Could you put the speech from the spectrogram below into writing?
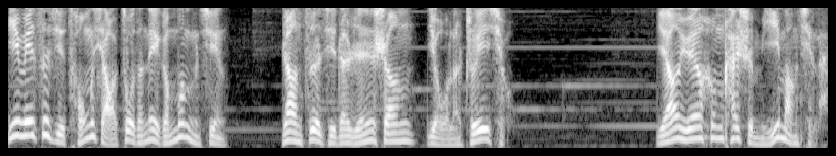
因为自己从小做的那个梦境，让自己的人生有了追求。杨元亨开始迷茫起来，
